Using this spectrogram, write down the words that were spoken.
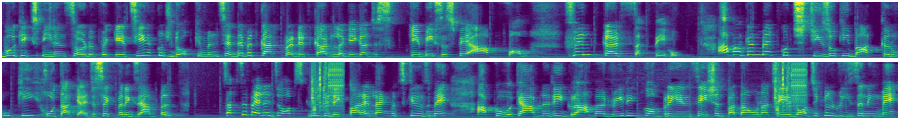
वर्क एक्सपीरियंस सर्टिफिकेट्स ये कुछ डॉक्यूमेंट्स है। डेबिट कार्ड क्रेडिट कार्ड लगेगा जिसके बेसिस पे आप फॉर्म फिल कर सकते हो। अब अगर मैं कुछ चीज़ों की बात करूँ कि होता क्या है। जैसे फॉर एग्ज़ाम्पल सबसे पहले जो आप स्क्रीन पे देख पा रहे हैं लैंग्वेज स्किल्स में आपको वोकैबुलरी ग्रामर रीडिंग कॉम्प्रिहेंसेशन पता होना चाहिए। लॉजिकल रीजनिंग में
